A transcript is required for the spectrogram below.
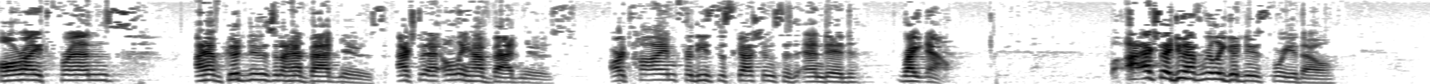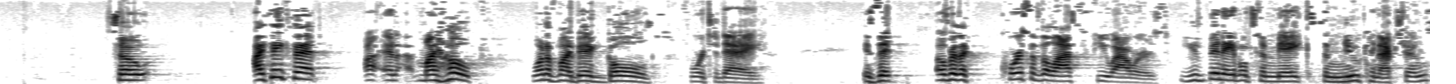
All right, friends. I have good news and I have bad news. Actually, I only have bad news. Our time for these discussions has ended right now. Actually, I do have really good news for you, though. So, I think that, uh, and my hope, one of my big goals for today, is that over the course of the last few hours, you've been able to make some new connections,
